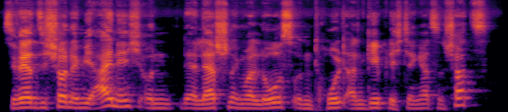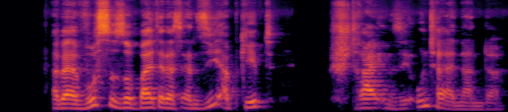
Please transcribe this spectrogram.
sie werden sich schon irgendwie einig und er lernt schon irgendwann los und holt angeblich den ganzen Schatz. Aber er wusste, sobald er das an sie abgibt, streiten sie untereinander.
